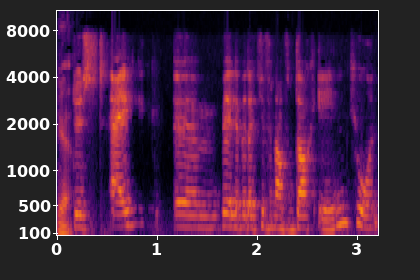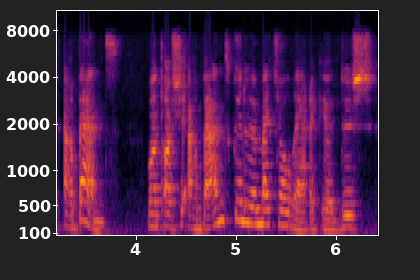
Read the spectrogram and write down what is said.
Ja. Dus eigenlijk um, willen we dat je vanaf dag één gewoon er bent. Want als je er bent, kunnen we met jou werken. Dus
